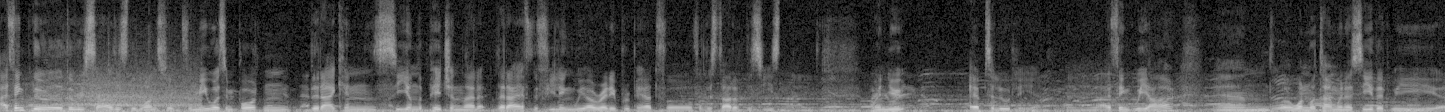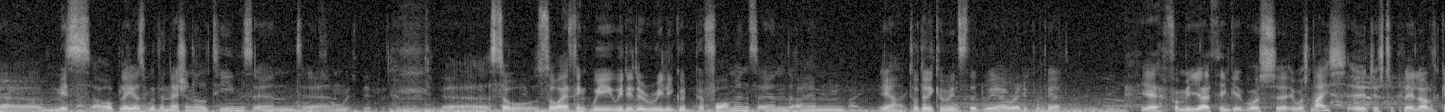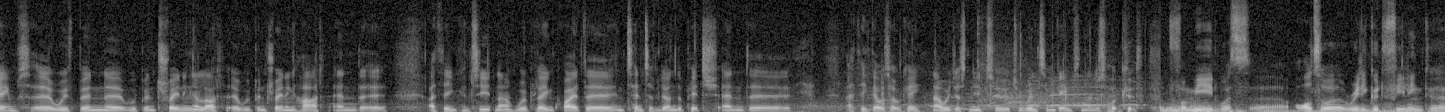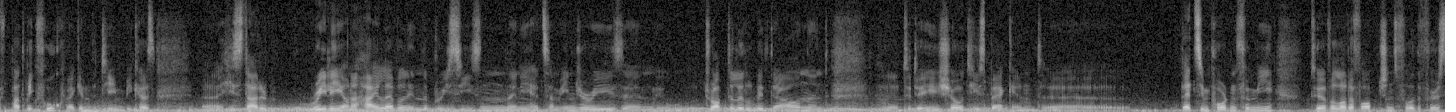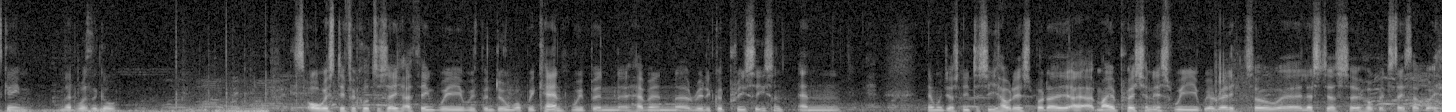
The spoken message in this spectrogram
I think the the result is the one thing. For me, it was important that I can see on the pitch and that that I have the feeling we are already prepared for, for the start of the season. And when you, absolutely, yeah. I think we are. And uh, one more time, when I see that we uh, miss our players with the national teams, and, and uh, so so I think we, we did a really good performance, and I'm yeah totally convinced that we are already prepared yeah, for me, I think it was uh, it was nice uh, just to play a lot of games. Uh, we've been uh, we've been training a lot. Uh, we've been training hard, and uh, I think you can see it now. We're playing quite intensively on the pitch, and I think that was okay. Now we just need to, to win some games, and then it's all good. For me, it was also a really good feeling to have Patrick Vroegh in the team because he started really on a high level in the preseason. Then he had some injuries and dropped a little bit down, and today he showed he's back and that's important for me to have a lot of options for the first game. That was the goal. It's always difficult to say. I think we, we've been doing what we can. We've been uh, having a really good preseason and then we just need to see how it is. But I, I, my impression is we, we're ready. So uh, let's just uh, hope it stays that way.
